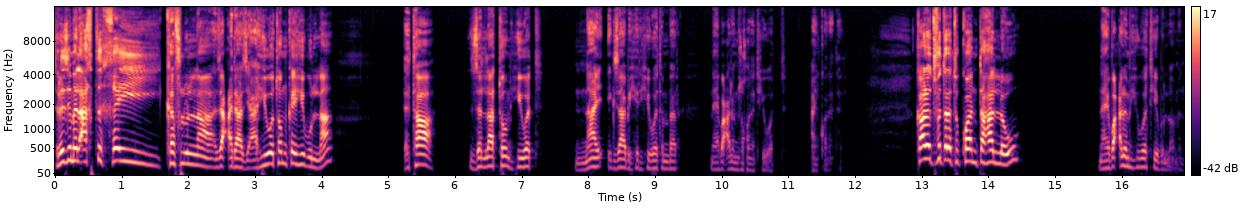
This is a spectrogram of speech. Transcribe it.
ስለዚ መላእኽቲ ከይከፍሉልና እዛ ዕዳ እዚኣ ህይወቶም ከይሂቡልና እታ ዘላቶም ህይወት ናይ እግዚኣብሄር ህይወት እምበር ናይ ባዕሎም ዝኾነት ህይወት ኣይኮነትን ካልኦት ፍጥረት እኳ እንተሃለዉ ናይ ባዕሎም ሂወት የብሎምን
